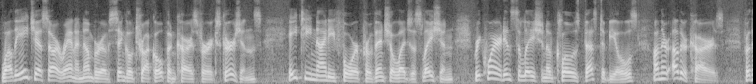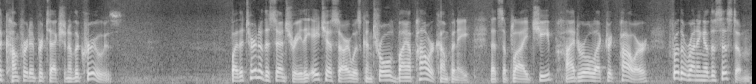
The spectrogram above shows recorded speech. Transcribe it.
While the HSR ran a number of single truck open cars for excursions, 1894 provincial legislation required installation of closed vestibules on their other cars for the comfort and protection of the crews. By the turn of the century, the HSR was controlled by a power company that supplied cheap hydroelectric power for the running of the system.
